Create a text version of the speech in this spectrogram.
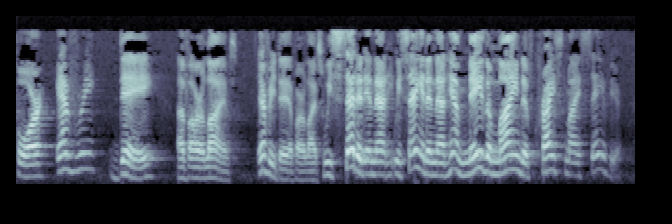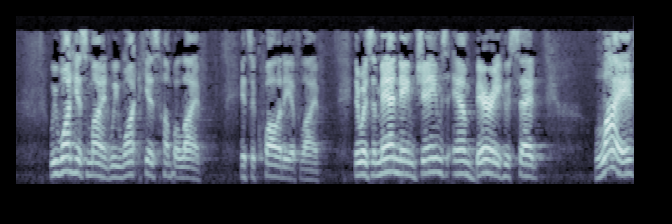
for every day of our lives every day of our lives. We said it in that, we sang it in that hymn, May the mind of Christ my Savior. We want His mind. We want His humble life. It's a quality of life. There was a man named James M. Barrie who said, life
